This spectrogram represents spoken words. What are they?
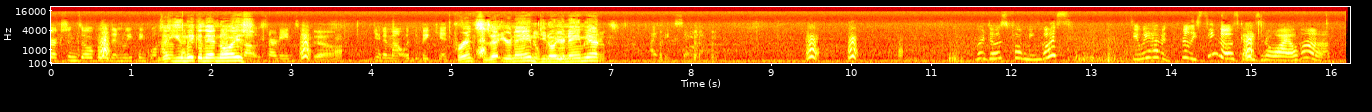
construction's over, then we think we'll Is that you making that noise? About starting to Yeah. get him out with the big kids. Prince, is that your name? Do you know your name yet? I think so. Were those flamingos? See, we haven't really seen those guys in a while, huh?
